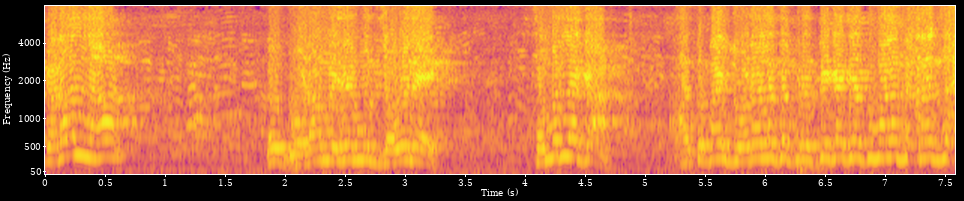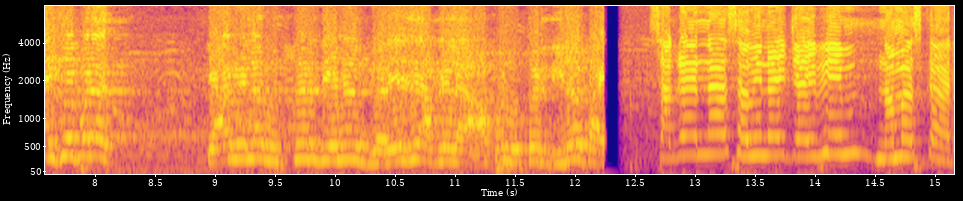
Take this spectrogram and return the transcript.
कराल ना तर घोडा मैदान मग जवळ आहे. समजलं का? हातपाय जोडायला तर प्रत्येकाच्या तुम्हाला दारात जायचंय परत. त्यावेळेला उत्तर देणं गरजेचं आहे आपल्याला. आपण उत्तर दिलं पाहिजे. सगळ्यांना सविनय जय भीम. नमस्कार.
